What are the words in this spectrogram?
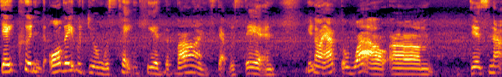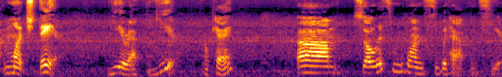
they couldn't. All they were doing was taking care of the vines that was there, and you know, after a while, um, there's not much there, year after year. Okay. Um, so let's move on and see what happens here.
